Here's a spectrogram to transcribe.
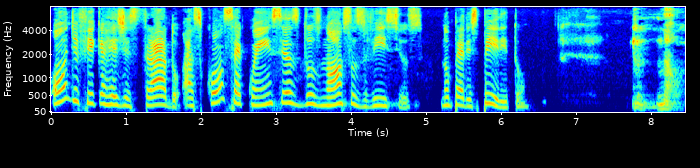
onde fica registrado as consequências dos nossos vícios? No perispírito? Não.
